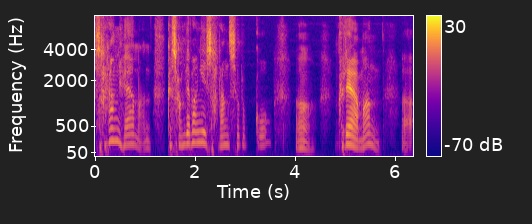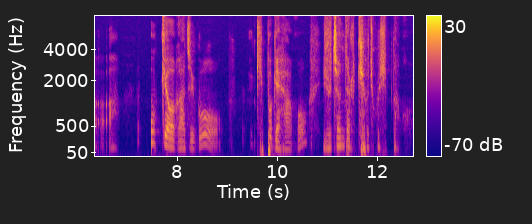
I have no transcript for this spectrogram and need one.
사랑해야만 그 상대방이 사랑스럽고 어 그래야만 어 웃겨가지고 기쁘게 하고 유전자를 키워주고 싶다고.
